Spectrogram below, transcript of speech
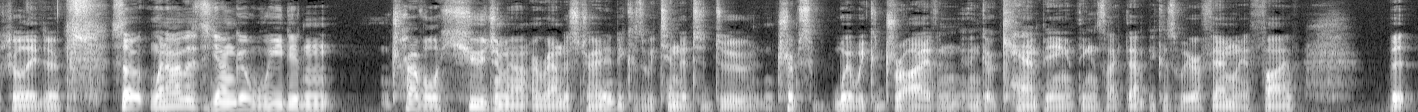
sure they do. So when I was younger, we didn't travel a huge amount around Australia because we tended to do trips where we could drive and, and go camping and things like that because we were a family of five. But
